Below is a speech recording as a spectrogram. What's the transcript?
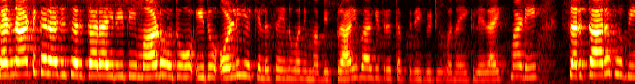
ಕರ್ನಾಟಕ ರಾಜ್ಯ ಸರ್ಕಾರ ಈ ರೀತಿ ಮಾಡೋದು ಇದು ಒಳ್ಳೆಯ ಕೆಲಸ ಎನ್ನುವ ನಿಮ್ಮ ಅಭಿಪ್ರಾಯವಾಗಿದ್ದರೆ ತಪ್ಪದೆ. ವಿಡಿಯೋವನ್ನು ಈಗಲೇ ಲೈಕ್ ಮಾಡಿ, ಸರ್ಕಾರವು ಬಿ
